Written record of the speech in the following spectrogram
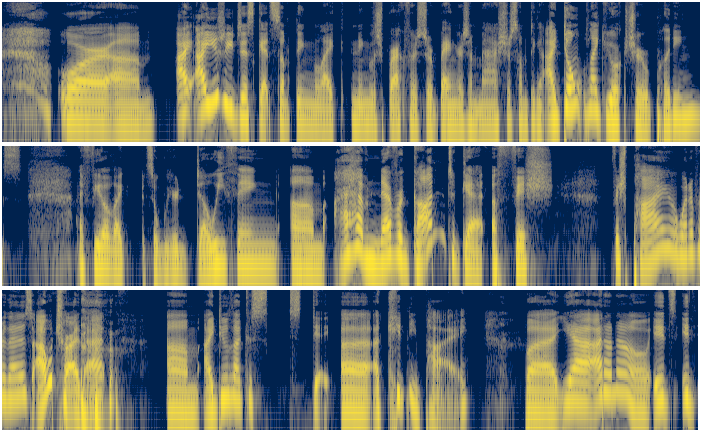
or um I, I usually just get something like an English breakfast or bangers and mash or something. I don't like Yorkshire puddings. I feel like it's a weird doughy thing. Um, I have never gotten to get a fish fish pie or whatever that is. I would try that. um, I do like a st- uh, a kidney pie, but yeah, I don't know. It's it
